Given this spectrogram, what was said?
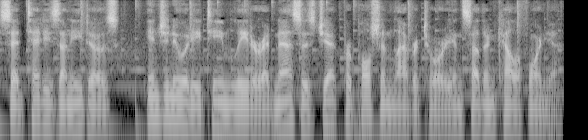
said Teddy Tzanetos, Ingenuity team leader at NASA's Jet Propulsion Laboratory in Southern California.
